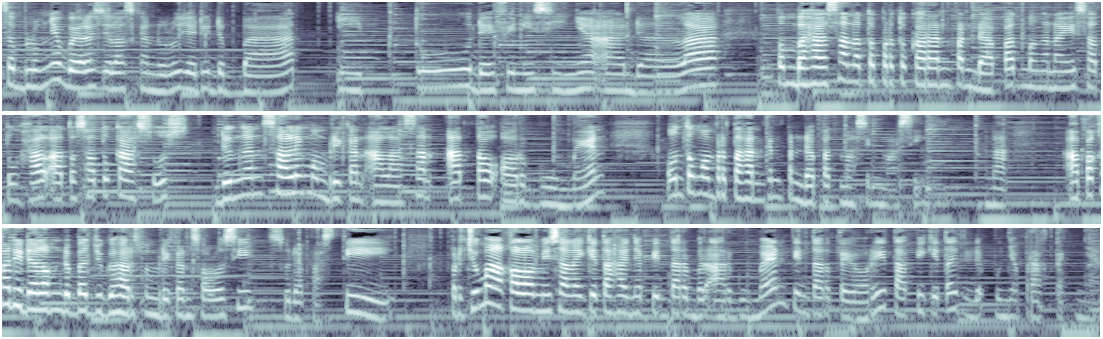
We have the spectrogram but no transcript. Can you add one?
sebelumnya boleh jelaskan dulu jadi debat itu definisinya adalah pembahasan atau pertukaran pendapat mengenai satu hal atau satu kasus dengan saling memberikan alasan atau argumen untuk mempertahankan pendapat masing-masing. Nah, apakah di dalam debat juga harus memberikan solusi? Sudah pasti. Percuma kalau misalnya kita hanya pintar berargumen, pintar teori, tapi kita tidak punya prakteknya.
